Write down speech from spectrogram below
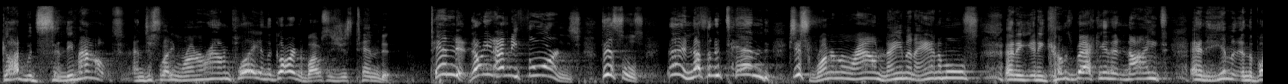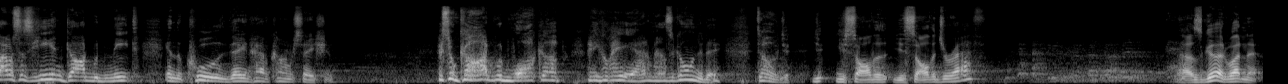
God would send him out and just let him run around and play in the garden. The Bible says just tend it. Tend it. Don't even have any thorns, thistles, nothing to tend. Just running around naming animals. And he, and he comes back in at night, and him and the Bible says he and God would meet in the cool of the day and have a conversation. And so God would walk up and he'd go, Hey Adam, how's it going today? So you, you saw the you saw the giraffe? That was good, wasn't it?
